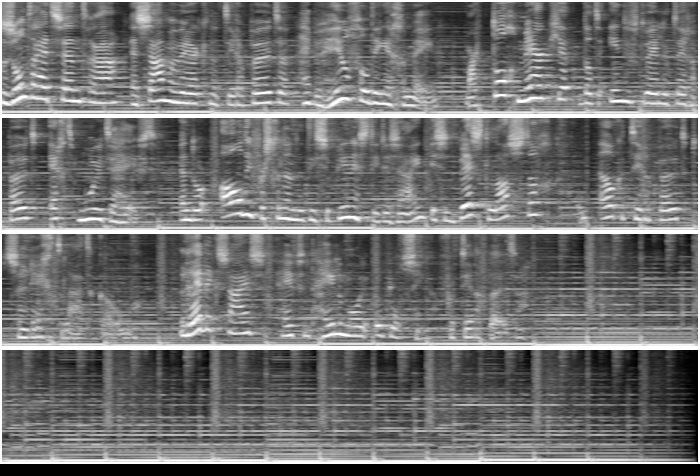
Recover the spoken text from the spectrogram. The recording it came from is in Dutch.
Gezondheidscentra en samenwerkende therapeuten hebben heel veel dingen gemeen. Maar toch merk je dat de individuele therapeut echt moeite heeft. En door al die verschillende disciplines die er zijn, is het best lastig om elke therapeut tot zijn recht te laten komen. Redexise heeft een hele mooie oplossing voor therapeuten.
